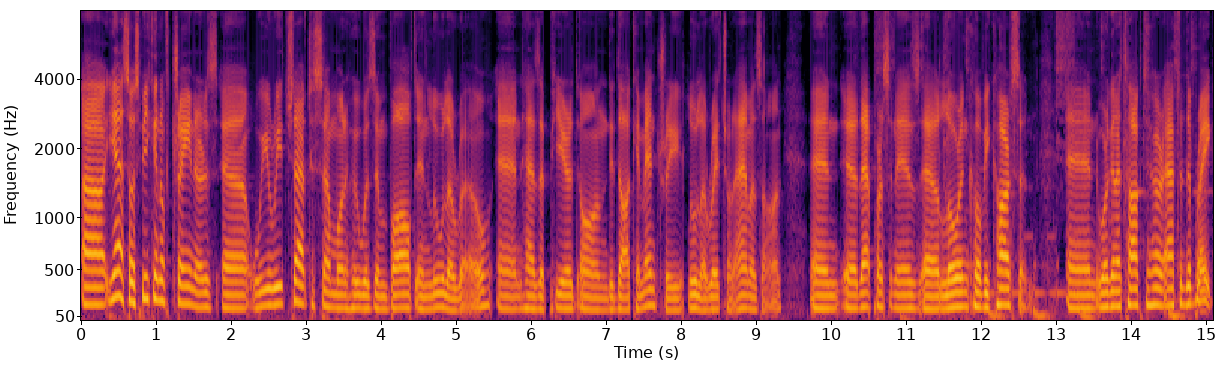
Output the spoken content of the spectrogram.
Uh, yeah, so speaking of trainers, uh, we reached out to someone who was involved in Lula LuLaRoe and has appeared on the documentary LuLaRich on Amazon. And uh, that person is uh, Lauren Covey Carson. And we're going to talk to her after the break.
